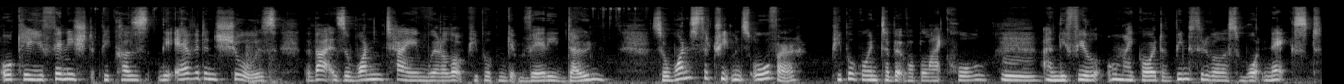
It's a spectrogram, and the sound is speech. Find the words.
Okay, you finished because the evidence shows that that is the one time where a lot of people can get very down. So once the treatment's over, people go into a bit of a black hole mm. and they feel, oh my God, I've been through all this, what next?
